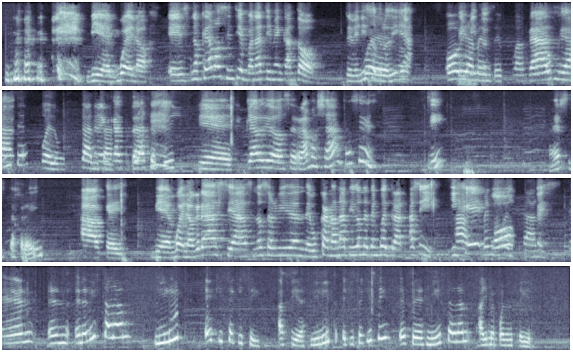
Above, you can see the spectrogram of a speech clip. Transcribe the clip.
bien, bueno, nos quedamos sin tiempo, Nati, me encantó. ¿Te venís otro día? Obviamente, cuando Gracias. me vuelvo. Me encanta. Gracias, Bien, Claudio, ¿cerramos ya entonces? ¿Sí? A ver si estás por ahí. Ah, ok. Bien, bueno, gracias. No se olviden de buscarnos. Nati, ¿dónde te encuentran? Así, IG ah, o en, en, en, el Instagram, Lilith XXI. Así es, Lilith XXI. Ese es mi Instagram. Ahí me pueden seguir.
